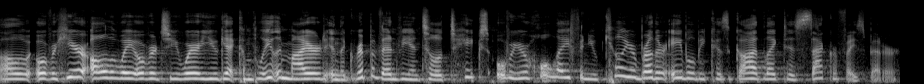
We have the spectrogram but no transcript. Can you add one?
all over here, all the way over to where you get completely mired in the grip of envy until it takes over your whole life and you kill your brother Abel because God liked his sacrifice better.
